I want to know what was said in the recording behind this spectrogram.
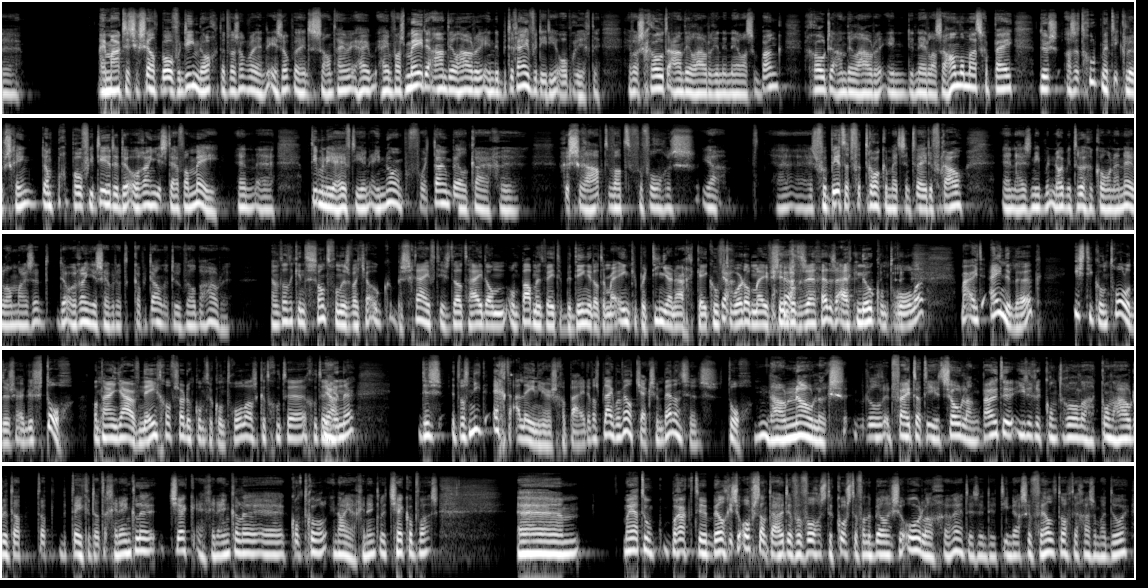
hij maakte zichzelf bovendien nog, dat was ook wel, is ook wel interessant, hij, hij, hij was mede-aandeelhouder in de bedrijven die hij oprichtte. Hij was groot aandeelhouder in de Nederlandse Bank, grote aandeelhouder in de Nederlandse Handelmaatschappij. Dus als het goed met die clubs ging, dan profiteerden de Oranjes daarvan mee. En eh, op die manier heeft hij een enorm fortuin bij elkaar ge- geschraapt, wat vervolgens, ja, hij is verbitterd vertrokken met zijn tweede vrouw. En hij is niet, nooit meer teruggekomen naar Nederland. Maar ze, de Oranjes hebben dat kapitaal natuurlijk wel behouden. En wat ik interessant vond is wat je ook beschrijft, is dat hij dan op een bepaald moment weet te bedingen dat er maar één keer per tien jaar naar gekeken hoeft Ja. te worden, om even simpel Ja. te zeggen. Dus eigenlijk nul controle. Maar uiteindelijk is die controle dus er dus toch. Want na een jaar of negen of zo, dan komt er controle, als ik het goed, eh, goed Ja. Dus het was niet echt alleenheerschappij. Er was blijkbaar wel checks en balances, toch? Nou, nauwelijks. Ik bedoel, het feit dat hij het zo lang buiten iedere controle kon houden, dat, dat betekent dat er geen enkele check en geen enkele eh, controle, nou ja, geen enkele check op was. Ehm, maar ja, toen brak de Belgische opstand uit en vervolgens de kosten van de Belgische oorlog. Hè, is de tiendaagse veldtocht, daar gaan ze maar door.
